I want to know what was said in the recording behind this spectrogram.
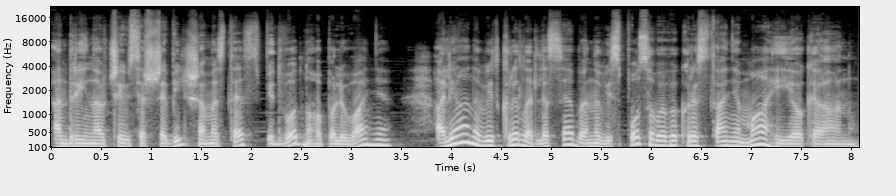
Андрій навчився ще більше мистецтв підводного полювання, а Ліана відкрила для себе нові способи використання магії океану.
